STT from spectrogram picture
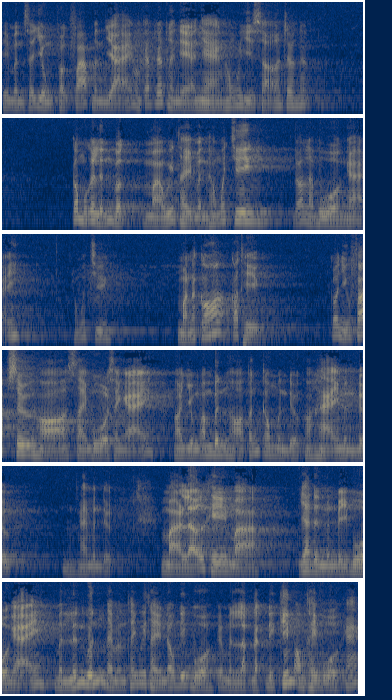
thì mình sẽ dùng phật pháp mình giải một cách rất là nhẹ nhàng, không có gì sợ hết trơn á có một cái lĩnh vực mà quý thầy mình không có chuyên, đó là bùa ngải. Không có chuyên. Mà nó có có thiệt. Có những pháp sư họ xài bùa, xài ngải. Họ dùng âm binh họ tấn công mình được, họ hại mình được. Ừ, hại mình được. Mà lỡ khi mà gia đình mình bị bùa ngải, mình lính quýnh thì mình thấy quý thầy đâu biết bùa. Cái mình lật đật đi kiếm ông thầy bùa khác.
